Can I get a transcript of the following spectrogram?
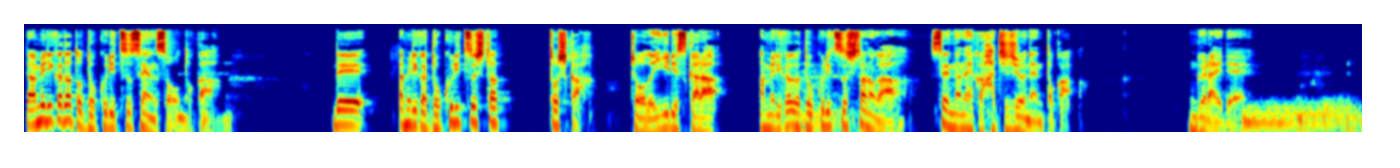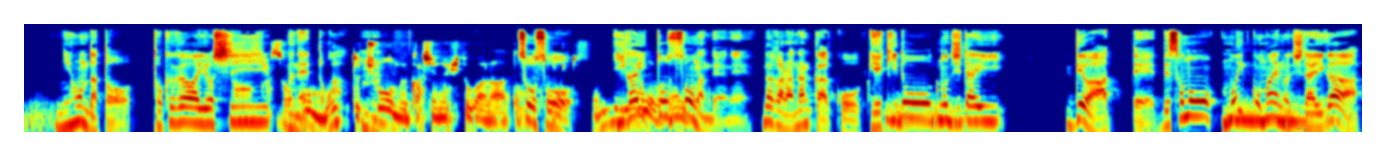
で、アメリカだと独立戦争とか、で、アメリカ独立した年か、ちょうどイギリスから。アメリカが独立したのが1780年とかぐらいで、日本だと徳川吉宗とか。もっ、とうん超昔の人かなと思って。たけどそう。そう意外とそうなんだ。だよね。だからなんかこう、激動の時代ではあって、で、そのもう一個前の時代が、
